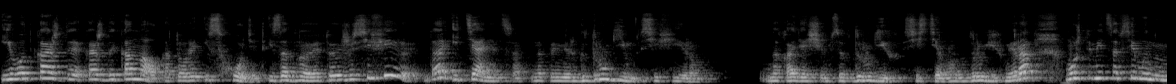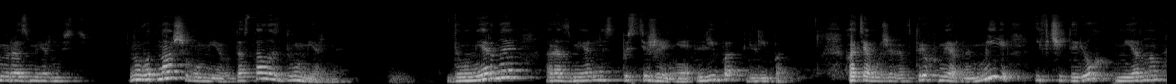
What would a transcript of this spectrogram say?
И вот каждый, каждый канал, который исходит из одной и той же сефиры да, и тянется, например, к другим сефирам, находящимся в других системах, в других мирах, может иметь совсем иную размерность. Но вот нашему миру досталось двумерное. Двумерная размерность постижения, либо-либо. Хотя мы живем в трехмерном мире и в четырехмерном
